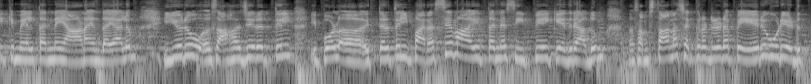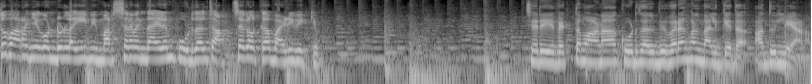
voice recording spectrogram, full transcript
ഐക്ക് മേൽ തന്നെയാണ്. എന്തായാലും ഈ ഒരു സാഹചര്യത്തിൽ ഇപ്പോൾ ഇത്തരത്തിൽ പരസ്യമായി തന്നെ സി പി ഐക്കെതിരെ അതും സംസ്ഥാന സെക്രട്ടറിയുടെ പേര് കൂടി എടുത്തു പറഞ്ഞുകൊണ്ടുള്ള ഈ വിമർശനം എന്തായാലും കൂടുതൽ ചർച്ചകൾക്ക് വഴിവെക്കും. ശരി വ്യക്തമാണ് കൂടുതൽ വിവരങ്ങൾ നൽകിയത്. അതുല്യാണ്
